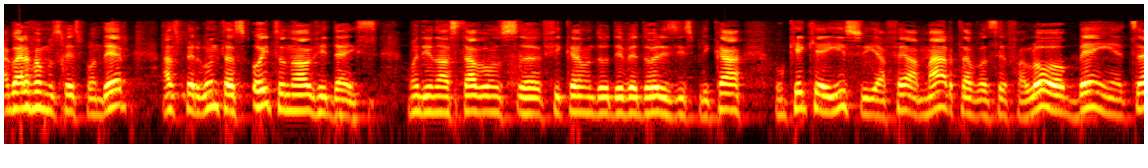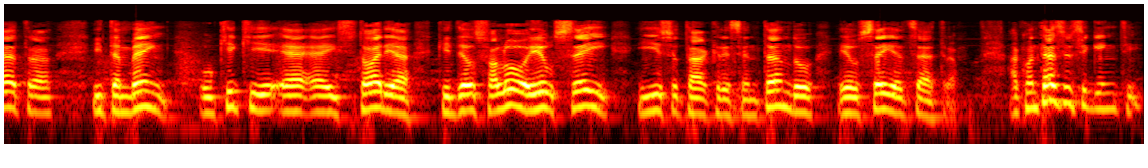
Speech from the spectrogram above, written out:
Agora vamos responder as perguntas 8, 9 e 10, onde nós estávamos uh, ficando devedores de explicar o que, que é isso e a fé a Marta, você falou, bem, etc. E também o que, que é, é a história que Deus falou, eu sei, e isso está acrescentando, eu sei, etc. Acontece o seguinte,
